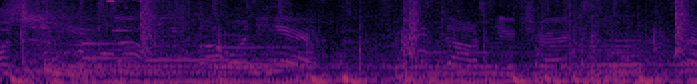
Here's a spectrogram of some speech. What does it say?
What's here? Going here. Dodgy tricks.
